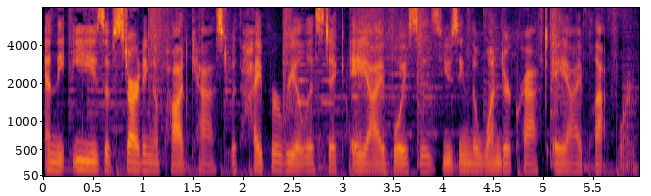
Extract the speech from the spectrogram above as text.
and the ease of starting a podcast with hyper realistic AI voices using the Wondercraft AI platform.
